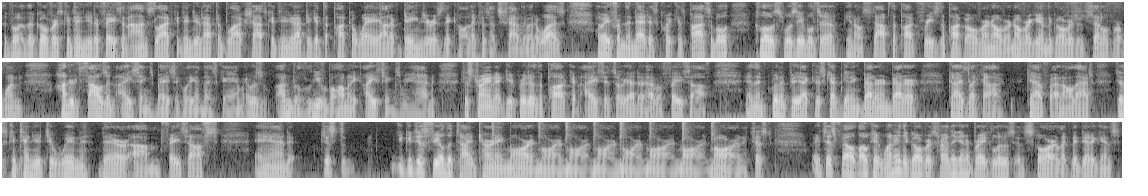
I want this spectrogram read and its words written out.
the, the Gophers continue to face an onslaught, continue to have to block shots, continue to have to get the puck away out of danger, as they called it, because that's exactly what it was, away from the net as quick as possible. Close was able to, you know, stop the puck, freeze the puck over and over and over again. The Gophers had settled for 100,000 icings, basically, in this game. It was unbelievable how many icings we had, just trying to get rid of the puck and ice it so we had to have a face-off. And then Quinnipiac just kept getting better and better guys like uh, Geff and all that just continued to win their um, face-offs, and just you could just feel the tide turning more and more and more and more and more and more and more and more, and it just it just felt okay. When are the Gophers finally going to break loose and score like they did against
